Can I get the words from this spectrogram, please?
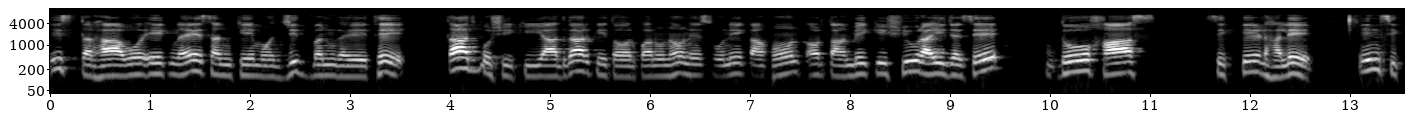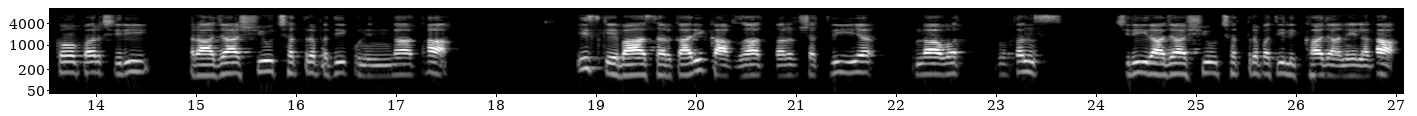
इस तरह वो एक नए सन के मस्जिद बन गए थे। ताजपोशी की यादगार के तौर पर उन्होंने सोने का होन और तांबे की शिवराई जैसे दो खास सिक्के ढाले। इन सिक्कों पर श्री राजा शिव छत्रपति कुनिंदा था। इसके बाद सरकारी कागजात पर क्षत्रिय कुलावत श्री राजा शिव छत्रपति लिखा जाने लगा।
